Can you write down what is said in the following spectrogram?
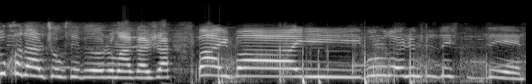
bu kadar çok seviyorum arkadaşlar. Bay bay. Bunu da ölümsüzleştirdim.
